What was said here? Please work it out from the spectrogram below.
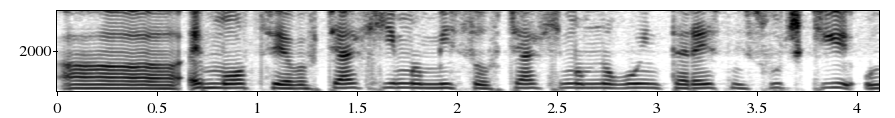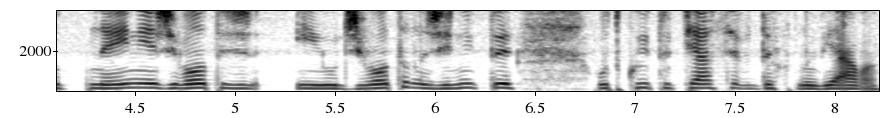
а, емоция, в тях има мисъл, в тях има много интересни случки от нейния живот и от живота на жените, от които тя се вдъхновява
